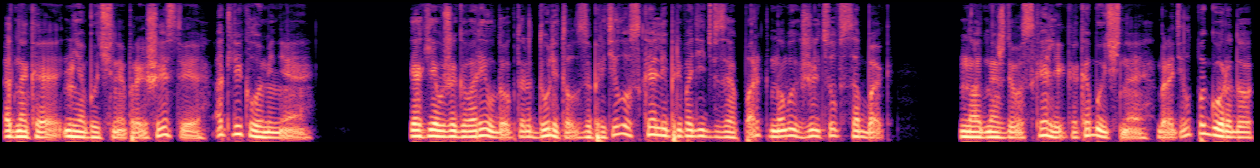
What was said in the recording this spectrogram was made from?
Однако необычное происшествие отвлекло меня. Как я уже говорил, доктор Дулиттл запретил Оскали приводить в зоопарк новых жильцов собак. Но однажды Оскали, как обычно, бродил по городу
